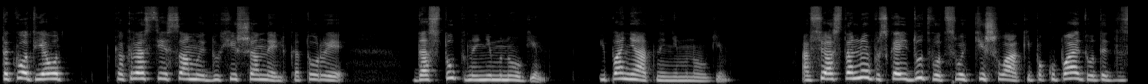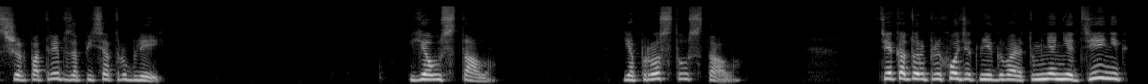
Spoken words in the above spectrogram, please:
Так вот, я вот как раз те самые духи Шанель, которые доступны немногим и понятны немногим. А все остальное пускай идут вот свой кишлак и покупают вот этот ширпотреб за 50 рублей. Я устала. Я просто устала. Те, которые приходят мне говорят, у меня нет денег,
